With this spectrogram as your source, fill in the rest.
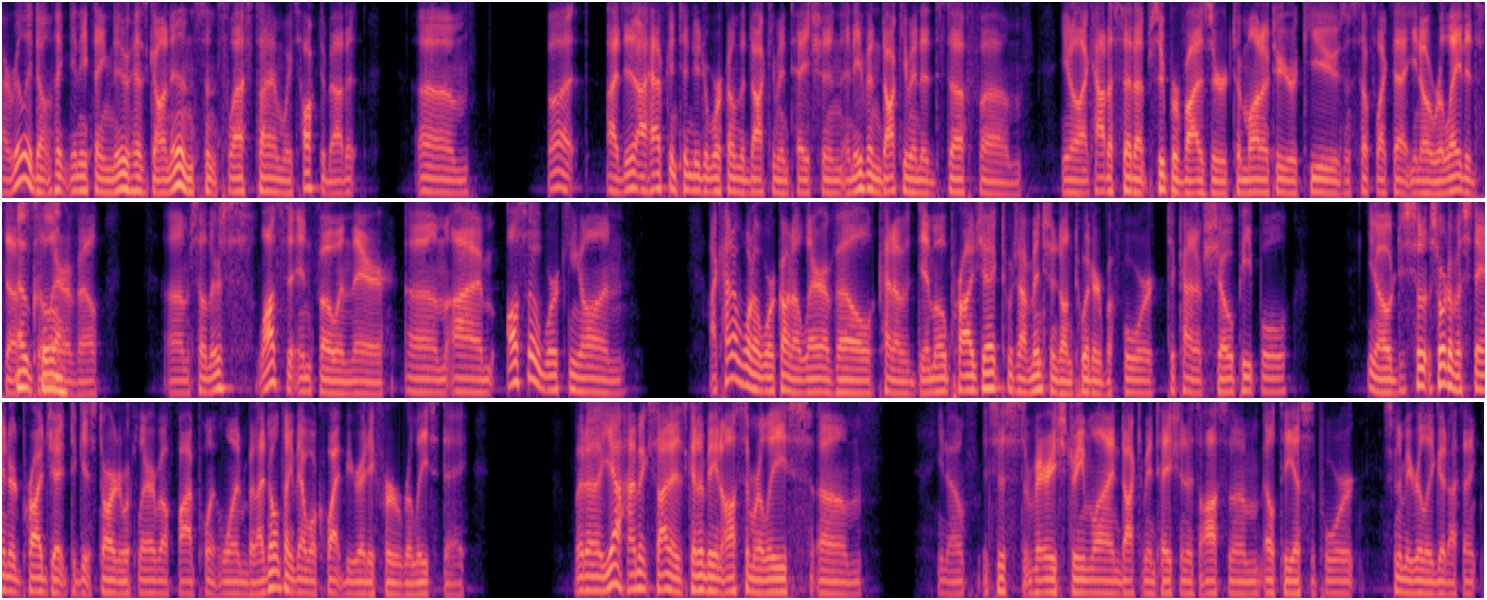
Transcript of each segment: I really don't think anything new has gone in since last time we talked about it. Um, but I did. I have continued to work on the documentation and even documented stuff. Um, you know, like how to set up supervisor to monitor your queues and stuff like that. You know, related stuff Oh, to cool. Laravel. Um, so there's lots of info in there. Um, I'm also working on. I kind of want to work on a Laravel kind of demo project, which I've mentioned on Twitter before, to kind of show people, you know, just so, sort of a standard project to get started with Laravel 5.1. But I don't think that will quite be ready for release day. But uh, yeah, I'm excited. It's going to be an awesome release. Um, you know, it's just very streamlined documentation. It's awesome LTS support. It's going to be really good. I think.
